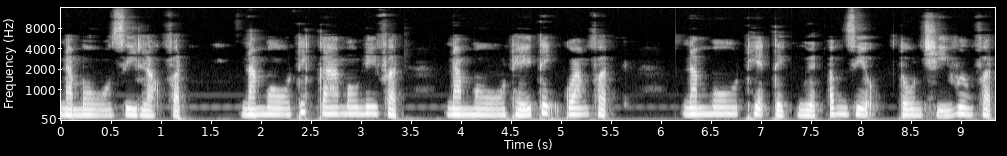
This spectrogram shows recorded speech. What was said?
Nam mô Di Lặc Phật. Nam mô Thích Ca Mâu Ni Phật. Nam mô Thế Tịnh Quang Phật. Nam mô Thiện Tịch Nguyệt Âm Diệu Tôn Trí Vương Phật.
